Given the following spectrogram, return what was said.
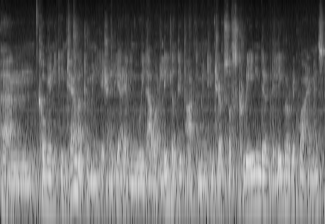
um, internal communication that we are having with our legal department in terms of screening the, the legal requirements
